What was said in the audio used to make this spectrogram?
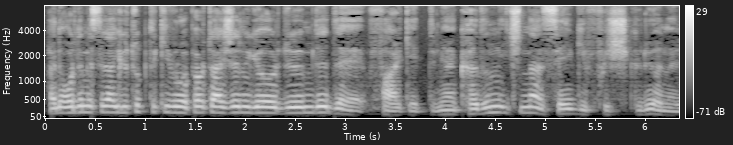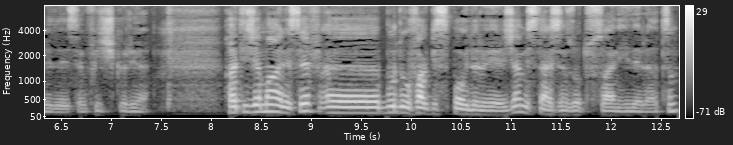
Hani orada mesela YouTube'daki röportajlarını gördüğümde de fark ettim. Yani kadının içinden sevgi fışkırıyor neredeyse fışkırıyor. Hatice maalesef e, burada ufak bir spoiler vereceğim. İsterseniz 30 saniye ileri atın.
